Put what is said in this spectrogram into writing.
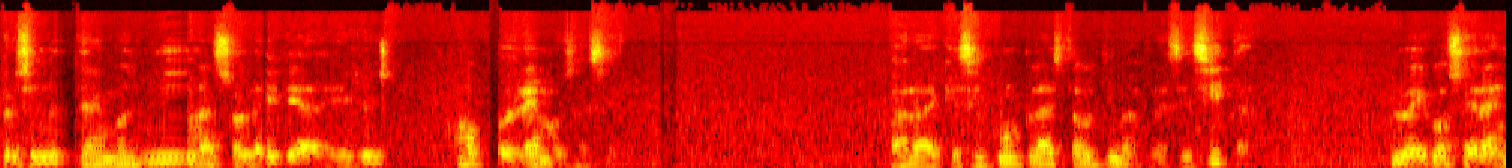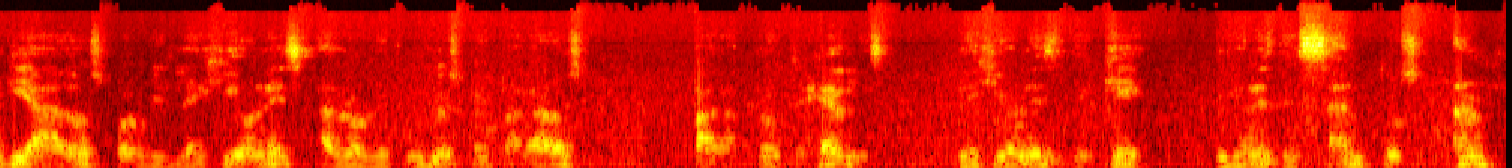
Pero si no tenemos ni una sola idea de ellos, ¿cómo podremos hacer? Para que se cumpla esta última frasecita. Luego serán guiados por mis legiones a los refugios preparados para protegerles. ¿Legiones de qué? Legiones de santos ángeles.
